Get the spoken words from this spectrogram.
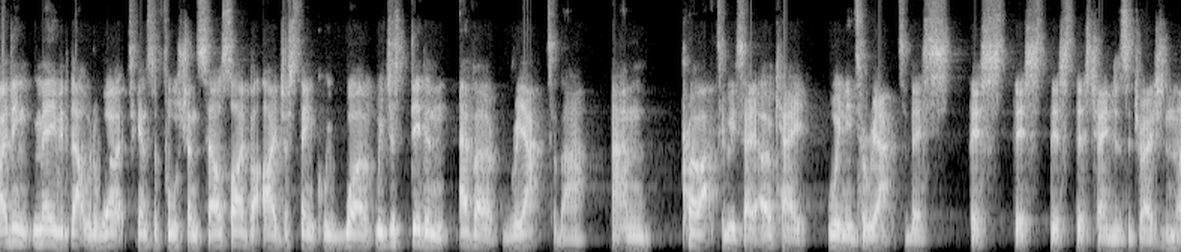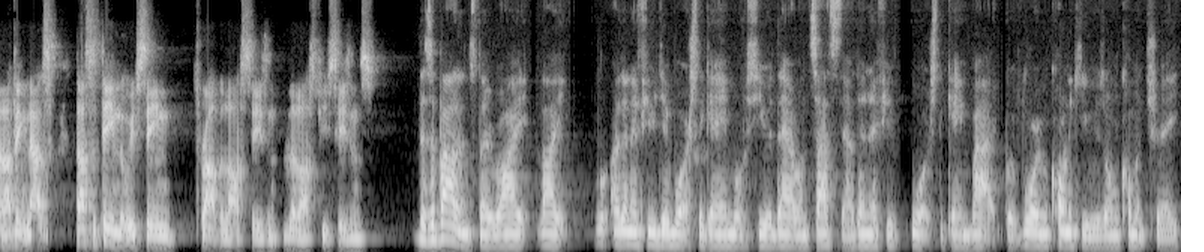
I think maybe that would have worked against the full strength Sale side, but I just think we weren't, we just didn't ever react to that and proactively say, okay, we need to react to this, this, this, this, this change in situation. And I think that's that's a theme that we've seen throughout the last season, the last few seasons. There's a balance though, right? Like I don't know if you did watch the game. Obviously, you were there on Saturday. I don't know if you watched the game back, but Rory McConnochie was on commentary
